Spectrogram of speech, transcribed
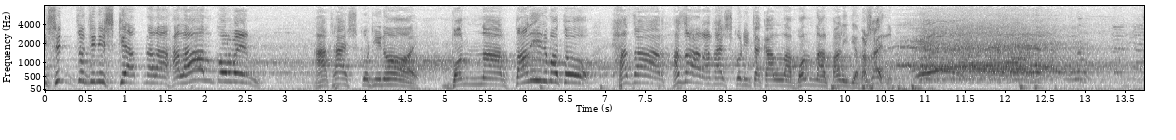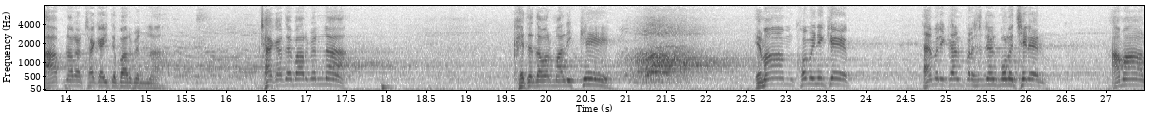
নিষিদ্ধ জিনিসকে আপনারা হালাল করবেন। আঠাশ কোটি নয়, বন্যার পানির মতো হাজার হাজার আঠাশ কোটি টাকা আল্লাহ বন্যার পানি দিয়ে ভাসায় দেবে আপনারা ঠেকাইতে পারবেন না। ঠেকাতে পারবেন না। খেতে দেওয়ার মালিক কে? ইমাম খমিনিকে আমেরিকান প্রেসিডেন্ট বলেছিলেন আমার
